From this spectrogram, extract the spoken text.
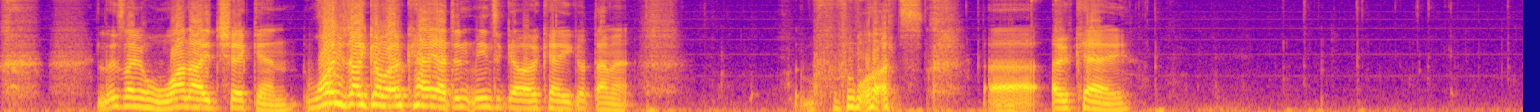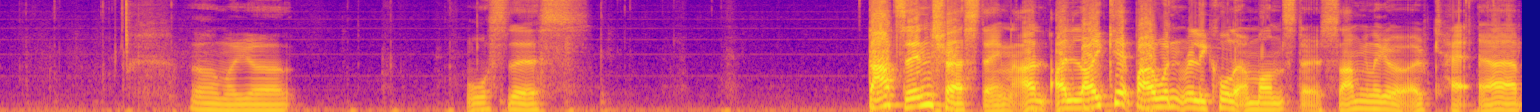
it looks like a one-eyed chicken. Why did I go okay? I didn't mean to go okay. God damn it. what? Uh, okay. Oh my god. What's this? That's interesting. I I like it, but I wouldn't really call it a monster. So I'm gonna go okay. Uh,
